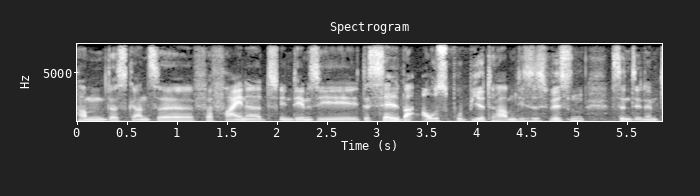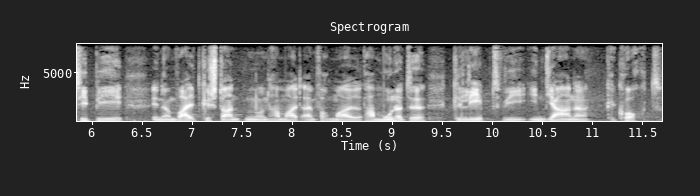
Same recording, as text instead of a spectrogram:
haben das Ganze verfeinert, indem sie das selber ausprobiert haben, dieses Wissen, sind in einem Tipi, in einem Wald gestanden und haben halt einfach mal ein paar Monate gelebt wie Indianer, gekocht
